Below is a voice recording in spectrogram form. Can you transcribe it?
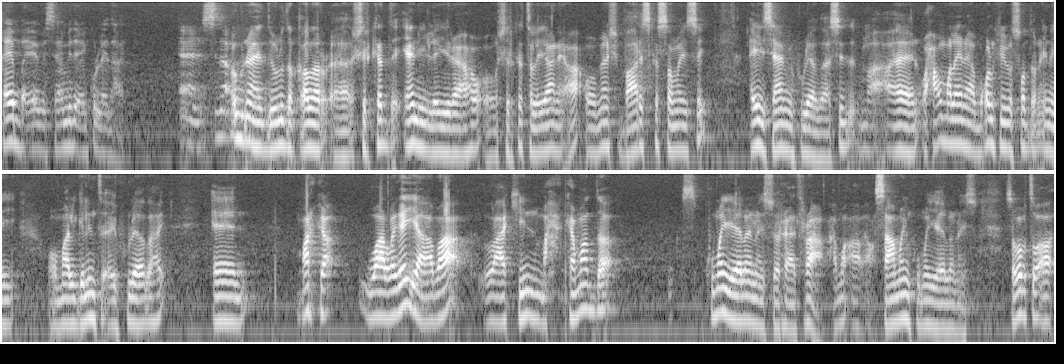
qeybba ee saamida ay ku leedahay? Sidaan ognahay dowladda qatar shirkadda eni la yiraaho oo shirkad talyaani ah oo meesha baaris ka samaysay ayay saami ku leedahay. Sida waxaan u malaynayaa boqolkiiba soddon inay oo maalgelinta ay ku leedahay. Marka waa laga yaabaa laakiin maxkamadda kuma yeelanayso raadraac ama saameyn kuma yeelanayso. Sababtoo ah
